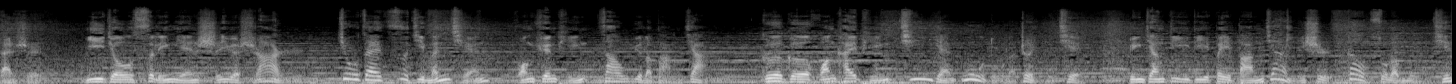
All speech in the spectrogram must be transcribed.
但是，一九四零年十月十二日，就在自己门前。黄宣平遭遇了绑架，哥哥黄开平亲眼目睹了这一切，并将弟弟被绑架一事告诉了母亲。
